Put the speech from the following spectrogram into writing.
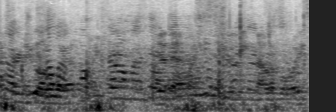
Yeah, that one is really color voice.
